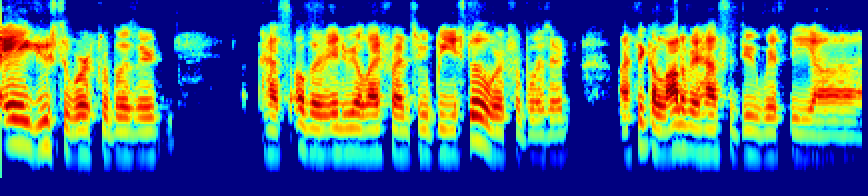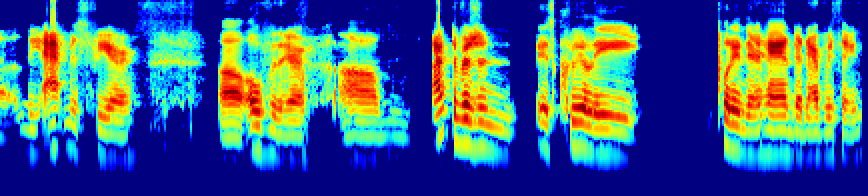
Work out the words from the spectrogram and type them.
a used to work for Blizzard, has other in real life friends who be still work for Blizzard. I think a lot of it has to do with the uh, the atmosphere uh, over there. Um, Activision is clearly putting their hand in everything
